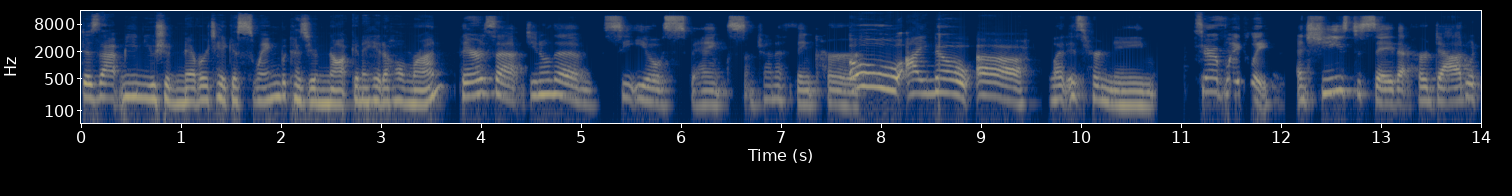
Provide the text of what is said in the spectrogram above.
Does that mean you should never take a swing because you're not going to hit a home run? There's a, do you know the CEO of Spanx? I'm trying to think her. Oh, I know. Uh, what is her name? Sara Blakely. And she used to say that her dad would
